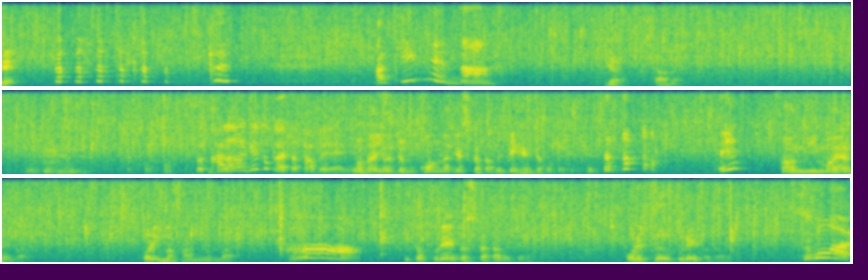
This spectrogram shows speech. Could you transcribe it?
え？飽きんねんな。いやしゃあないこれ唐揚げとかやったら食べれんねんまだ言うてもこんだけしか食べてへんってことや。え？3人前やねんから。これ今3人前。はあ。1プレートしか食べてない。俺2プレート食べてすごい。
